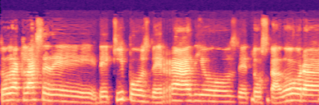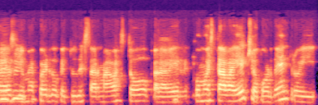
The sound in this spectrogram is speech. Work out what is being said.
toda clase de, equipos, de radios, de tostadoras. Yo me acuerdo que tú desarmabas todo para ver cómo estaba hecho por dentro y,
